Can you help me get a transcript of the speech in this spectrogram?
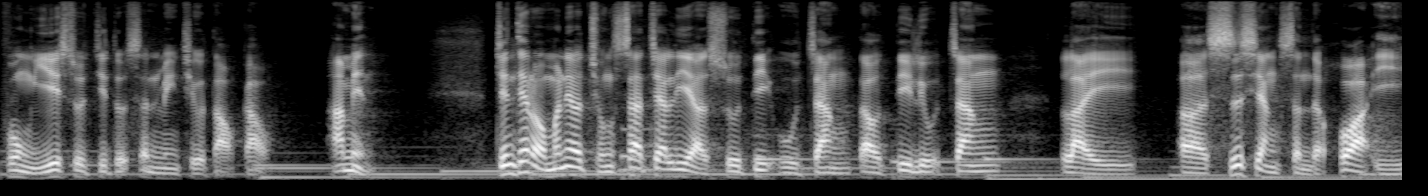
奉耶稣基督圣名求祷告，阿门。今天我们要从撒迦利亚书第五章到第六章来呃思想神的话语。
